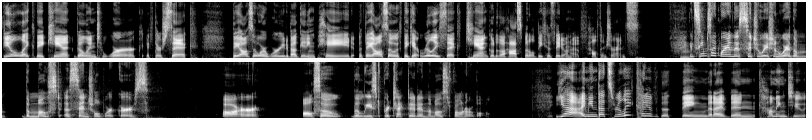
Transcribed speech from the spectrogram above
feel like they can't go into work if they're sick. They also are worried about getting paid, but they also, if they get really sick, can't go to the hospital because they don't have health insurance. Hmm. It seems like we're in this situation where the the most essential workers are also the least protected and the most vulnerable. Yeah, I mean that's really kind of the thing that I've been coming to.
